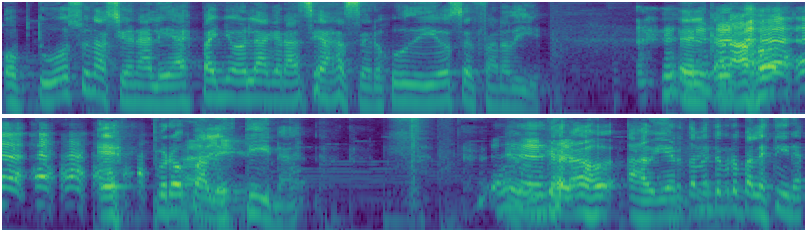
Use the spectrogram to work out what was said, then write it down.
obtuvo su nacionalidad española gracias a ser judío sefardí. El carajo es pro-Palestina. Es un carajo abiertamente pro-Palestina.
